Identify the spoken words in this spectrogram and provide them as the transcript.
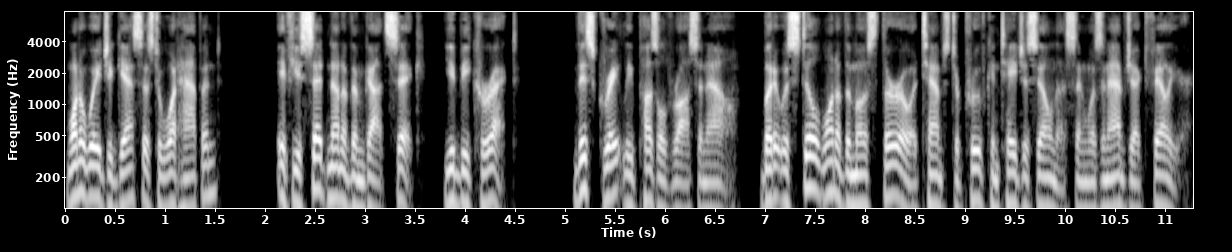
Want to wage a guess as to what happened? If you said none of them got sick, you'd be correct. This greatly puzzled Rosenau, but it was still one of the most thorough attempts to prove contagious illness and was an abject failure.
